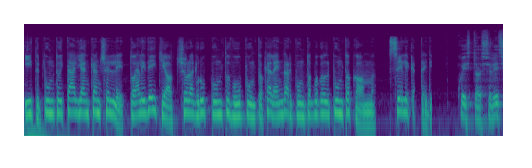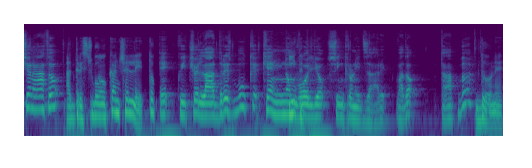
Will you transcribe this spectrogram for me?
It.italian cancelletto holiday chiocciola group.v.calendar.google.com. Selected. questo è selezionato Address book cancelletto. e qui c'è l'address book che non It. voglio sincronizzare. Vado, tab, Done.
